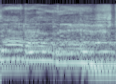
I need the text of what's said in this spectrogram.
that I left.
